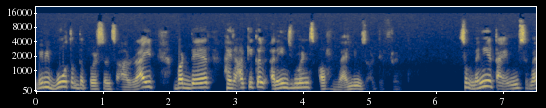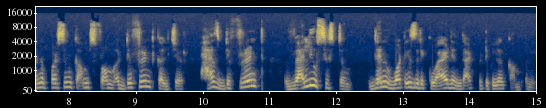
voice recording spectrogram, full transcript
Maybe both of the persons are right, but their hierarchical arrangements of values are different. So many a times when a person comes from a different culture, has different value system than what is required in that particular company.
